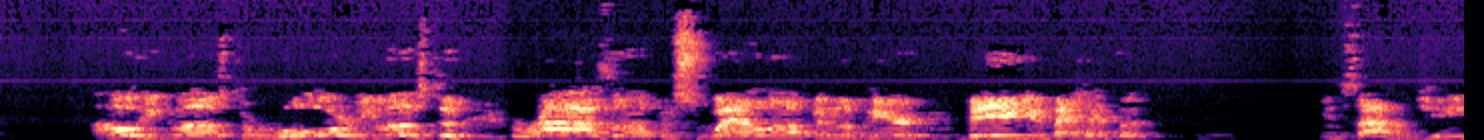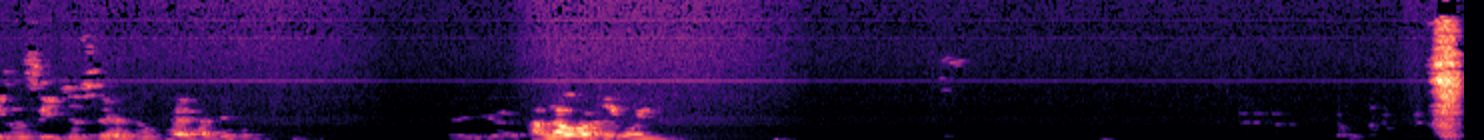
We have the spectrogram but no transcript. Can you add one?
Oh, he loves to roar. He loves to rise up and swell up and appear big and bad, but inside of Jesus, he just says, okay, I get it. I know I win.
